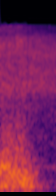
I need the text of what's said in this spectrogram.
you.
